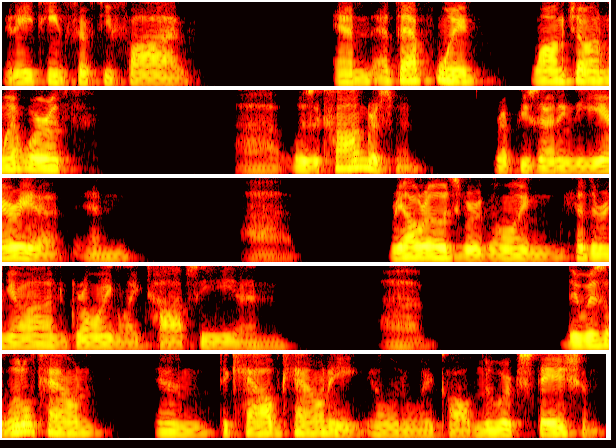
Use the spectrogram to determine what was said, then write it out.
in 1855. And at that point, Long John Wentworth uh, was a congressman representing the area, and uh, railroads were going hither and yon, growing like topsy. And uh, there was a little town in DeKalb County, Illinois, called Newark Station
